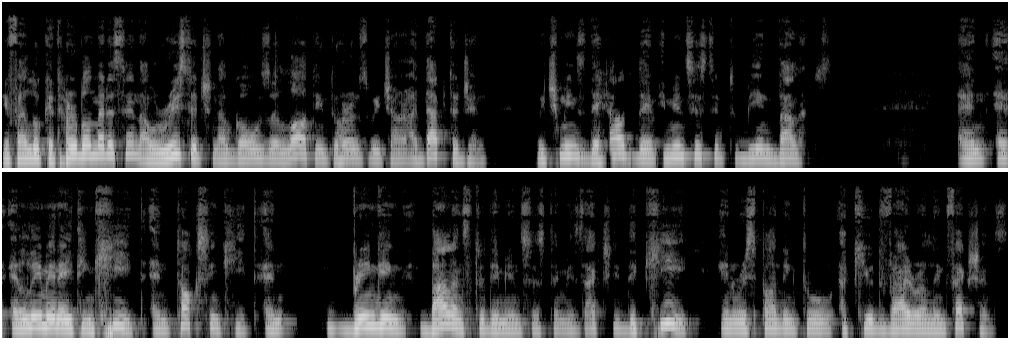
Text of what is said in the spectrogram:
If I look at herbal medicine, our research now goes a lot into herbs which are adaptogen, which means they help the immune system to be in balance and, eliminating heat and toxic heat and bringing balance to the immune system is actually the key in responding to acute viral infections.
